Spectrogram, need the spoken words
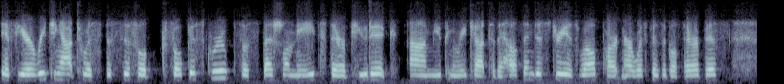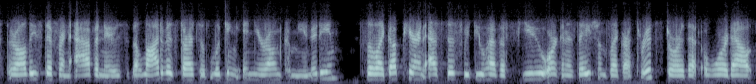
if you're reaching out to a specific focus group, so special needs, therapeutic, um, you can reach out to the health industry as well, partner with physical therapists. There are all these different avenues. A lot of it starts with looking in your own community. So, like up here in Estes, we do have a few organizations like our thrift store that award out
